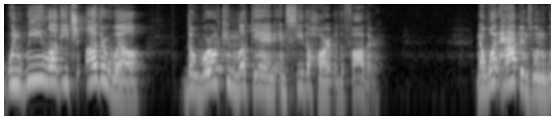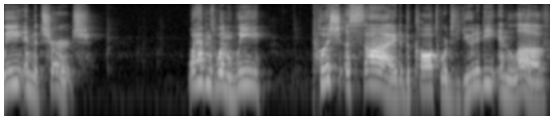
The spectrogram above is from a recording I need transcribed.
When we love each other well, the world can look in and see the heart of the Father. Now, what happens when we in the church, what happens when we push aside the call towards unity and love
